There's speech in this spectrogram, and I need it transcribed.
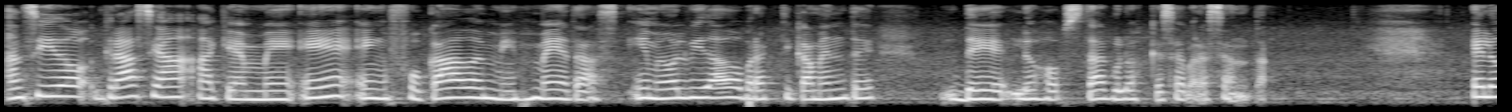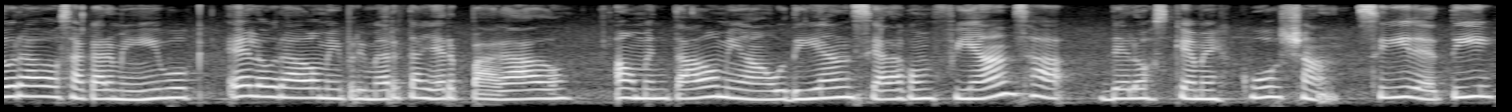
han sido gracias a que me he enfocado en mis metas y me he olvidado prácticamente de los obstáculos que se presentan. He logrado sacar mi ebook, he logrado mi primer taller pagado, aumentado mi audiencia, la confianza de los que me escuchan, sí, de ti,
